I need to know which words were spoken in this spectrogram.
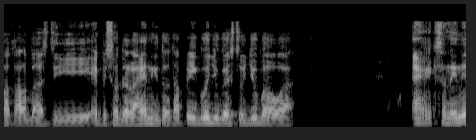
bakal bahas di episode lain gitu. Tapi gue juga setuju bahwa Erikson ini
